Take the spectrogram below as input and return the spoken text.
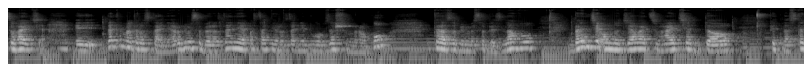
Słuchajcie, y, na temat rozdania. Robimy sobie rozdanie. Ostatnie rozdanie było w zeszłym roku. Teraz zrobimy sobie znowu. Będzie ono działać, słuchajcie, do 15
